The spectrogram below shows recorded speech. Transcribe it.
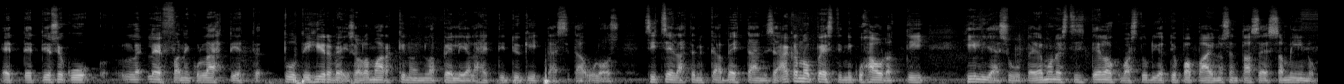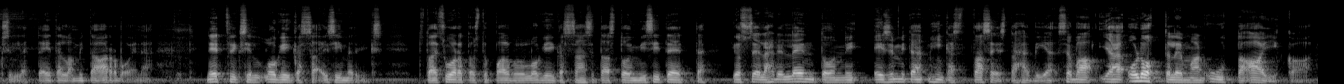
että, että jos joku leffa niin kuin lähti, että tultiin hirveän isolla markkinoinnilla peliä ja lähdettiin tykittää sitä ulos, sitten se ei lähtenytkään vetään, niin se aika nopeasti niin kuin haudattiin hiljaisuuteen ja monesti sitten elokuvastudiot jopa paino sen taseessa miinuksille, että ei tällä ole mitään arvoa enää. Netflixin logiikassa esimerkiksi tai suoratoistopalvelun logiikassahan se taas toimii siten, että jos se ei lähde lentoon, niin ei se mitään mihinkään sitä taseesta häviä. Se vaan jää odottelemaan uutta aikaa.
